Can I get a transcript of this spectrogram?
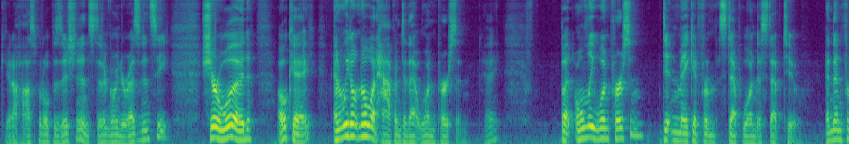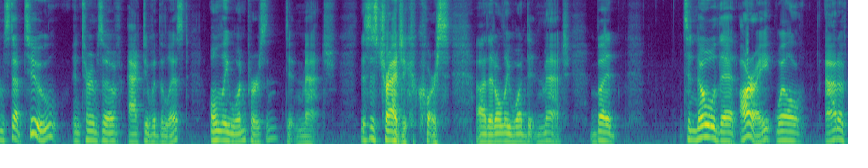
get a hospital position instead of going to residency? Sure would. Okay. And we don't know what happened to that one person. Okay. But only one person didn't make it from step one to step two. And then from step two, in terms of active with the list, only one person didn't match. This is tragic, of course, uh, that only one didn't match. But to know that, all right, well, out of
